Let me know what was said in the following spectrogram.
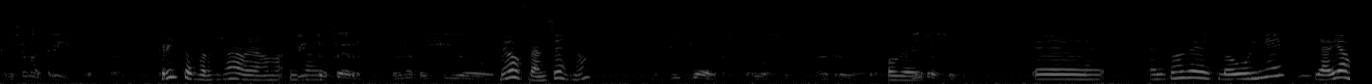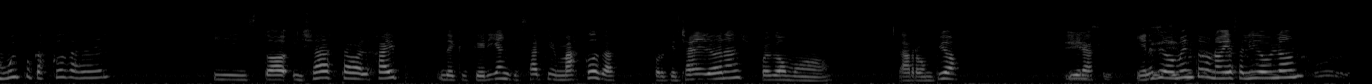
Que se llama Christopher. Christopher se llama, mira, no. Christopher, con un apellido Medio francés, ¿no? Big Box, algo así. Ahora te lo busco. Ok. Mientras seguí. Eh, entonces lo googleé y había muy pocas cosas de él, y, y ya estaba el hype de que querían que saque más cosas, porque Channel Orange fue como... la rompió. Y era- sí. Y en ese momento no había salido Blonde, Mejor,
